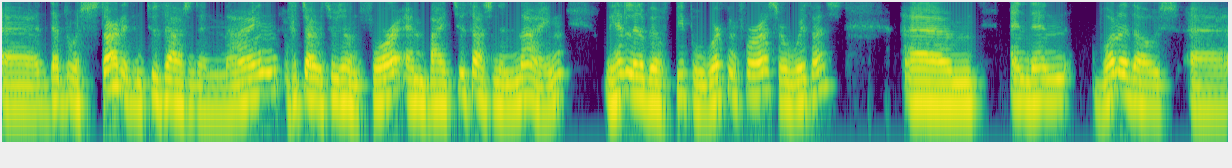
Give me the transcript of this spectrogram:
uh, that was started in 2009, 2004, and by 2009, we had a little bit of people working for us or with us. Um, and then one of those uh,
